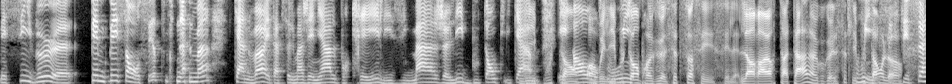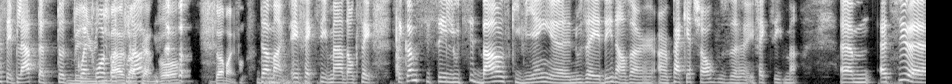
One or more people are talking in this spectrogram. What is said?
mais s'il veut euh, pimper son site, finalement, Canva est absolument génial pour créer les images, les boutons cliquables. Les boutons. Ah oui, les boutons pour un Google Site, ça, c'est l'horreur totale, un Google Site, les boutons. Oui, c'est-tu assez plate? T'as quoi, trois choix de couleurs? Canva, de même. De même, effectivement. Donc, c'est comme si c'est l'outil de base qui vient euh, nous aider dans un, un paquet de choses, effectivement. Euh, as-tu euh,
